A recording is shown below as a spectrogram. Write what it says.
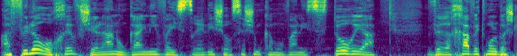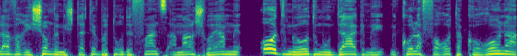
אפילו הרוכב שלנו, גיא ניב הישראלי, שעושה שם כמובן היסטוריה, ורכב אתמול בשלב הראשון ומשתתף בטור דה פרנס, אמר שהוא היה מאוד מאוד מודאג מכל הפרות הקורונה,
